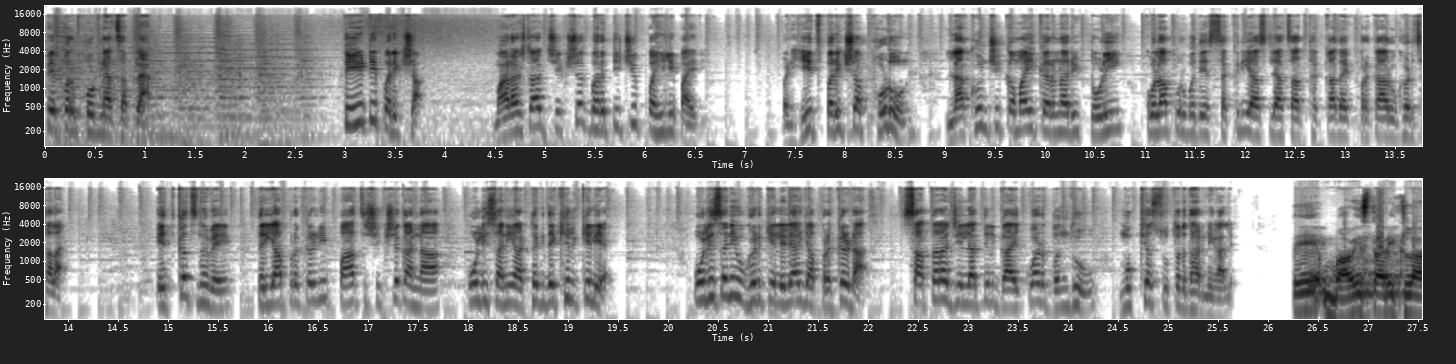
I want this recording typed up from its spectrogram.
पेपर फोडण्याचा प्लॅन टीईटी परीक्षा. महाराष्ट्रात शिक्षक भरतीची पहिली पायरी. पण हीच परीक्षा फोडून लाखोंची कमाई करणारी टोळी कोल्हापूरमध्ये सक्रिय असल्याचा धक्कादायक प्रकार उघड झालाय. इतकंच नव्हे तर या प्रकरणी पाच शिक्षकांना पोलिसांनी अटक देखील केली आहे. पोलिसांनी उघड केलेल्या या प्रकरणात सातारा जिल्ह्यातील गायकवाड बंधू मुख्य सूत्रधार निघाले. ते बावीस तारीखला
